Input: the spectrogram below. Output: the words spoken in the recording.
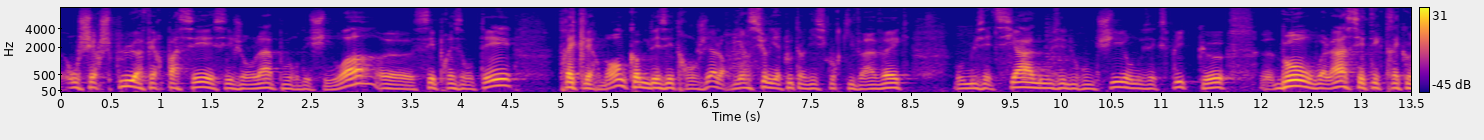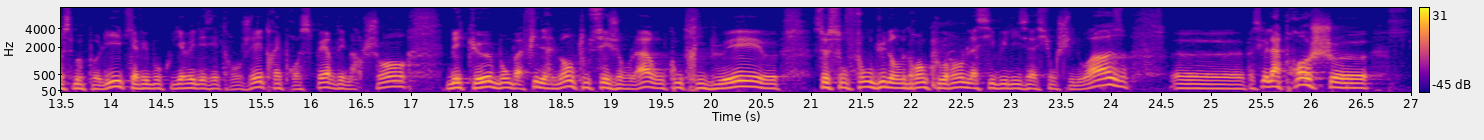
on ne cherche plus à faire passer ces gens-là pour des Chinois, c'est présenté très clairement comme des étrangers. Alors bien sûr, il y a tout un discours qui va avec. Au musée de Xi'an, au musée de Runchi, on nous explique que, euh, bon, voilà, c'était très cosmopolite, il y avait beaucoup, il y avait des étrangers très prospères, des marchands, mais que, bon, bah, finalement, tous ces gens-là ont contribué, euh, se sont fondus dans le grand courant de la civilisation chinoise, euh, parce que l'approche,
